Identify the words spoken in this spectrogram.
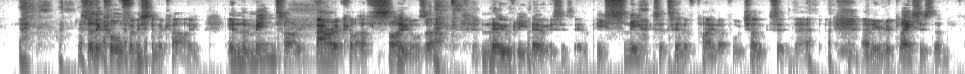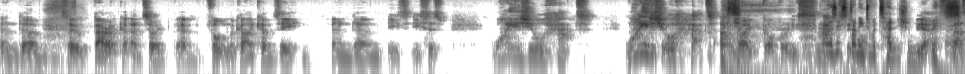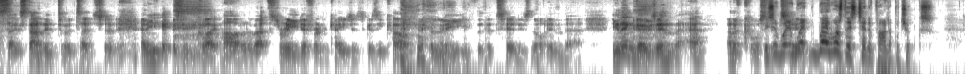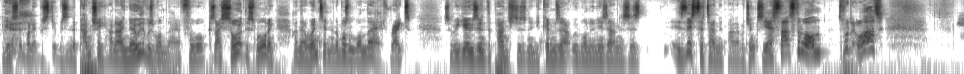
So they call for Mr. Mackay. In the meantime, Barraclough sidles up. Nobody notices him. He sneaks a tin of pineapple chunks in there, and he replaces them. And um, so Barrac, I'm sorry, um, Fulton Mackay comes in, and um, he says, "Why is your hat? Why is your hat upright, Godber?" And he smacks Why is it him standing to attention? Yes, that's like standing to attention. And he hits him quite hard on about three different occasions because he can't believe that the tin is not in there. He then goes in there, and of course, He said, where, where, where was this tin of pineapple chunks? And I Yes. said, well, it was, it was in the pantry, and I know there was one there for because I saw it this morning, and then I went in and there wasn't one there. Right, so he goes into the pantry and he comes out with one in his hand and says, "Is this the tin of pineapple chunks?" Yes, that's the one. What? What?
